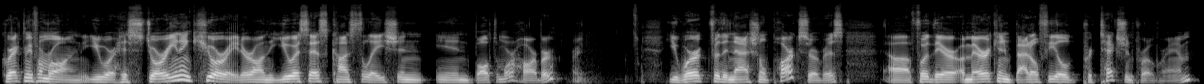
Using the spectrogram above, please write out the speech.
correct me if I'm wrong, you were historian and curator on the USS Constellation in Baltimore Harbor. Right. You worked for the National Park Service uh, for their American Battlefield Protection Program,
